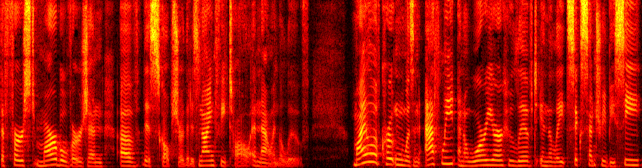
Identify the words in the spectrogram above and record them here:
the first marble version of this sculpture that is nine feet tall and now in the Louvre. Milo of Croton was an athlete and a warrior who lived in the late 6th century BC.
